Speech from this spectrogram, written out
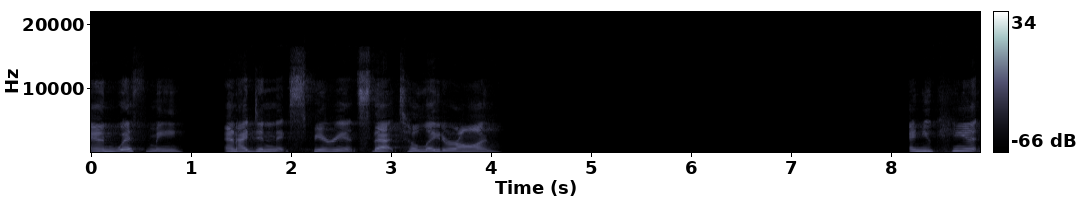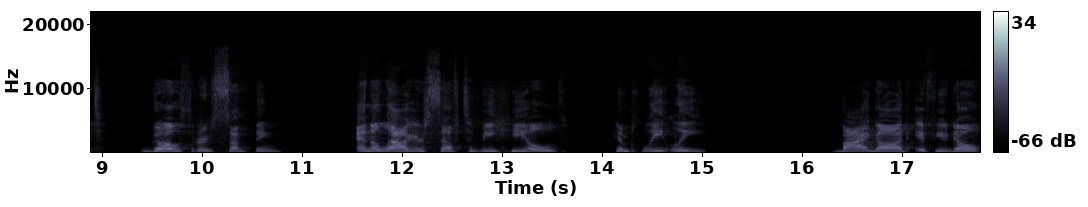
and with me and I didn't experience that till later on. And you can't go through something and allow yourself to be healed completely by God if you don't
